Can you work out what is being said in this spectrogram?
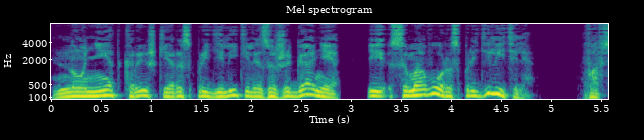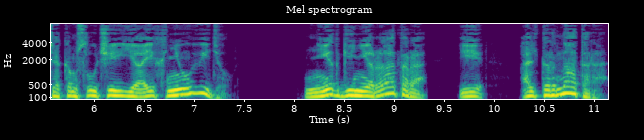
но нет крышки распределителя зажигания и самого распределителя. Во всяком случае, я их не увидел. Нет генератора и альтернатора.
